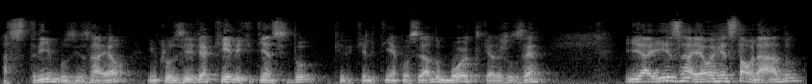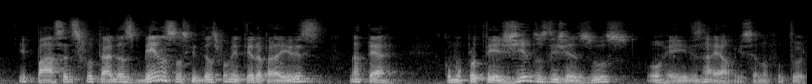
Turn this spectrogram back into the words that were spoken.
as tribos de Israel, inclusive aquele que tinha sido que, ele tinha considerado morto, que era José. E aí Israel é restaurado e passa a desfrutar das bênçãos que Deus prometera para eles na terra, como protegidos de Jesus, o rei de Israel. Isso é no futuro.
